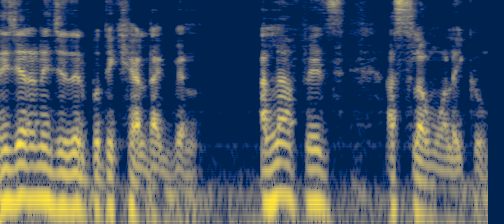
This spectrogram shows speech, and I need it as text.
নিজেরা নিজেদের প্রতি খেয়াল রাখবেন। আল্লাহ হাফেজ। আসসালামু আলাইকুম।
